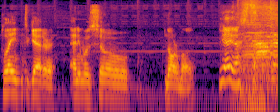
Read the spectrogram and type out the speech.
playing together, and it was so normal. Yeah, yeah.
